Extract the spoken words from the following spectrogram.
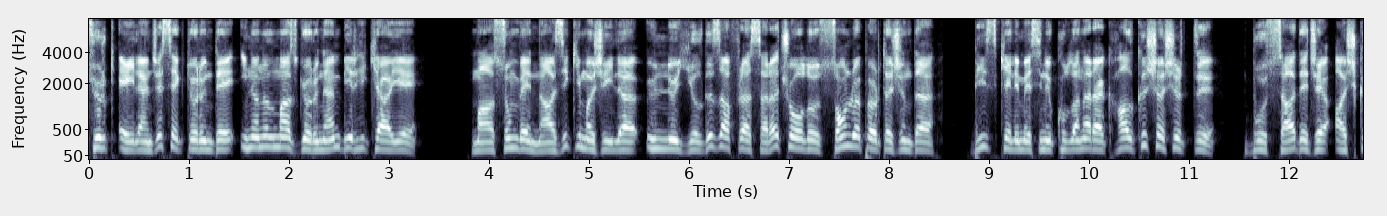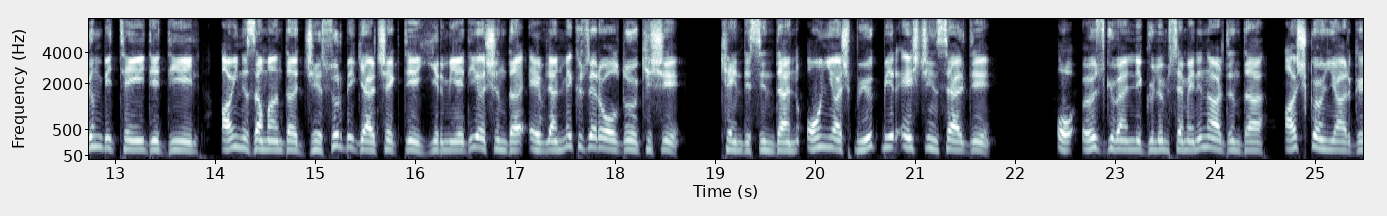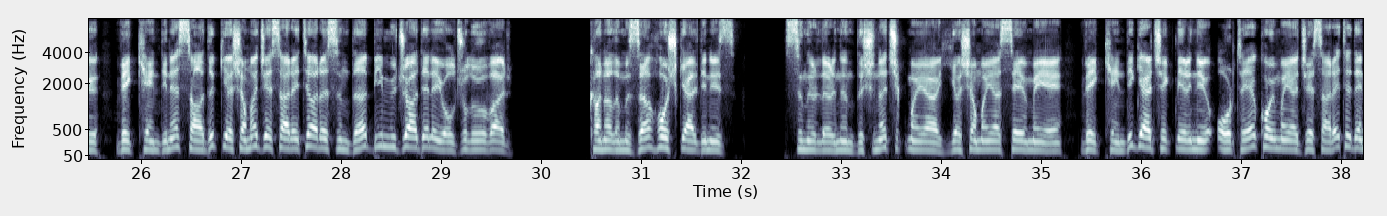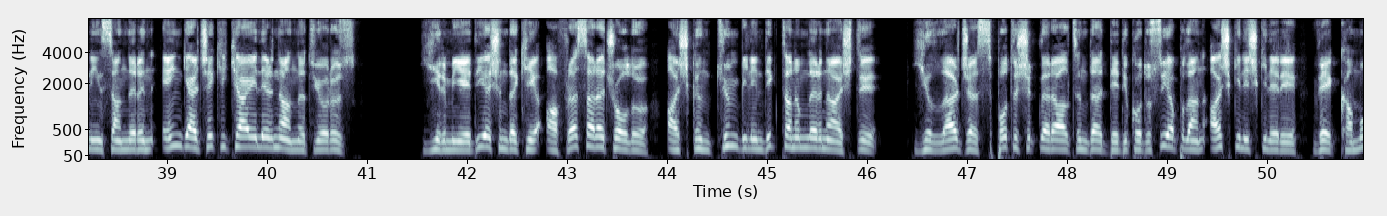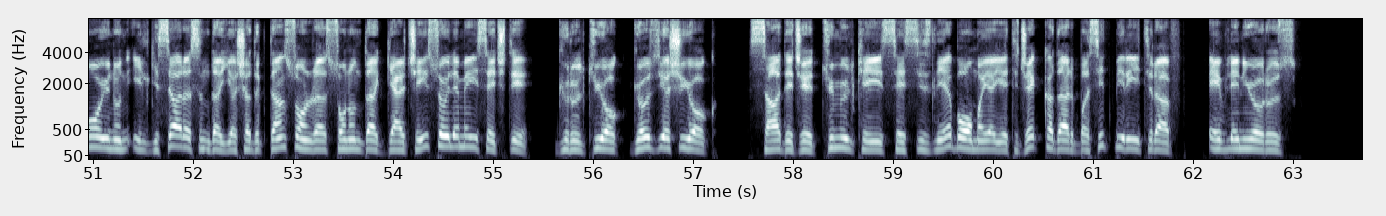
Türk eğlence sektöründe inanılmaz görünen bir hikaye. Masum ve nazik imajıyla ünlü Yıldız Afra Saraçoğlu son röportajında biz kelimesini kullanarak halkı şaşırttı. Bu sadece aşkın bir teyidi değil, aynı zamanda cesur bir gerçekti 27 yaşında evlenmek üzere olduğu kişi. Kendisinden 10 yaş büyük bir eşcinseldi. O özgüvenli gülümsemenin ardında aşk önyargı ve kendine sadık yaşama cesareti arasında bir mücadele yolculuğu var. Kanalımıza hoş geldiniz. Sınırlarının dışına çıkmaya, yaşamaya, sevmeye ve kendi gerçeklerini ortaya koymaya cesaret eden insanların en gerçek hikayelerini anlatıyoruz. 27 yaşındaki Afra Saraçoğlu aşkın tüm bilindik tanımlarını aştı. Yıllarca spot ışıkları altında dedikodusu yapılan aşk ilişkileri ve kamuoyunun ilgisi arasında yaşadıktan sonra sonunda gerçeği söylemeyi seçti. Gürültü yok, gözyaşı yok. Sadece tüm ülkeyi sessizliğe boğmaya yetecek kadar basit bir itiraf. Evleniyoruz.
